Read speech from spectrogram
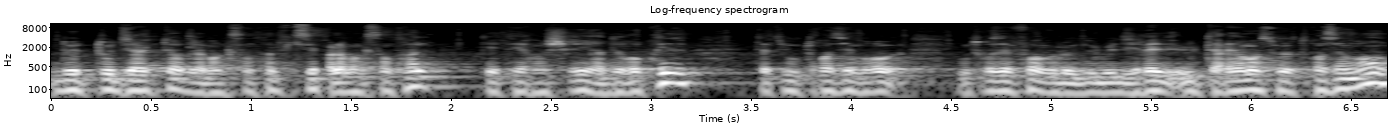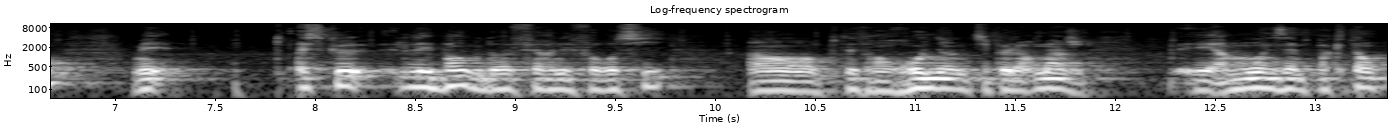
de taux directeurs de la Banque centrale fixés par la Banque centrale, qui a été renchérie à deux reprises. Peut-être une troisième, une troisième fois, vous le, le direz ultérieurement sur le troisième round. Mais est-ce que les banques doivent faire un effort aussi, en, peut-être en rognant un petit peu leur marge et en moins impactant,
